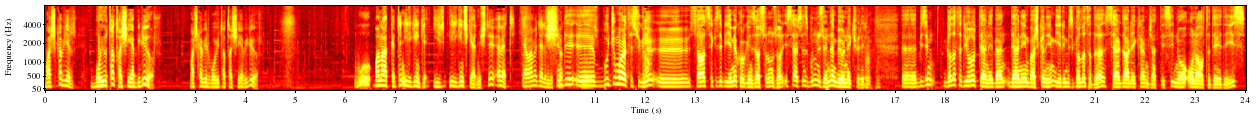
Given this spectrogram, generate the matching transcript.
başka bir boyuta taşıyabiliyor. Başka bir boyuta taşıyabiliyor. Bu bana hakikaten ilginç, ilginç gelmişti. Evet devam edelim. Şimdi e, bu cumartesi günü e, saat 8'de bir yemek organizasyonumuz var. İsterseniz bunun üzerinden bir örnek verelim. E, bizim Galata Diyalog Derneği, ben derneğin başkanıyım. Yerimiz Galata'da, Serdar Ekrem Caddesi, No 16D'deyiz.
